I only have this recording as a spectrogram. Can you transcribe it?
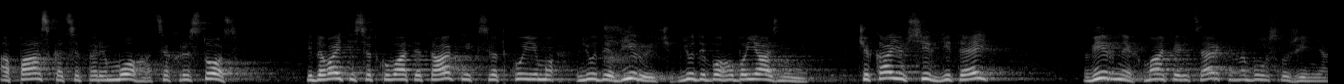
А Пасха це перемога, це Христос. І давайте святкувати так, як святкуємо люди віруючі, люди богобоязнені. Чекаю всіх дітей, вірних матері церкви на богослужіння.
